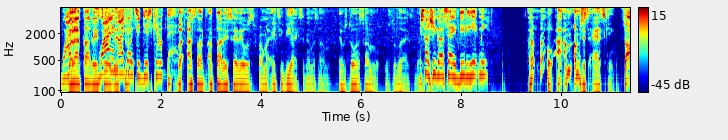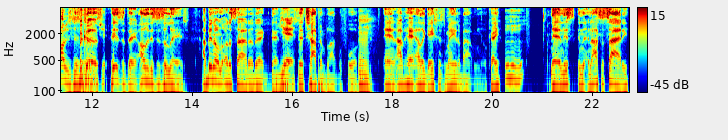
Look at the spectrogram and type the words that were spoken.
why? But I thought they why said am I she- going to discount that? But I thought I thought they said it was from an ATV accident or something. They was doing something. It was a little accident. So she gonna say, "Did he hit me?" I don't know. I, I'm I'm just asking. So all this is because alleged. here's the thing. All of this is alleged. I've been on the other side of that that Yes. that, chopping block before, Mm. and I've had allegations made about me. Okay. Mm-hmm. Now, in this in, in our society,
